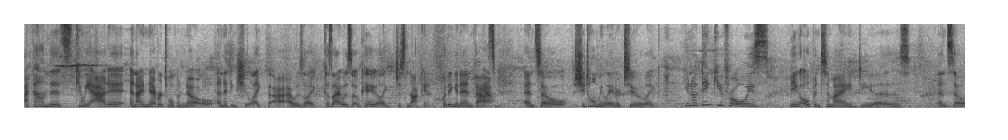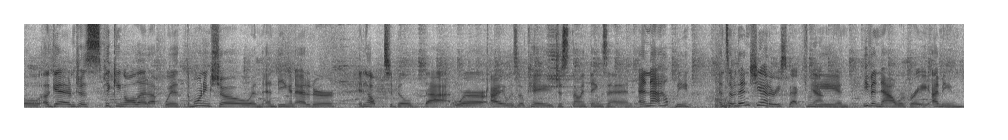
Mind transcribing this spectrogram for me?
I found this. Can we add it? And I never told her no. And I think she liked that. I was like, because I was okay, like just knocking, it, putting it in fast. Yeah. And so she told me later too, like, you know, thank you for always being open to my ideas. And so again, just picking all that up with the morning show and, and being an editor, it helped to build that where I was okay just throwing things in. And that helped me. And so then she had a respect for Yeah. me and even now we're great. I mean,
